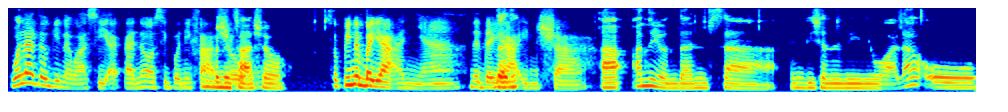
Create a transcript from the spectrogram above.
wala daw ginawa si ano si Bonifacio. Bonifacio. So pinabayaan niya, nadayain siya. Ah, ano yun? Dan sa hindi siya naniniwala o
